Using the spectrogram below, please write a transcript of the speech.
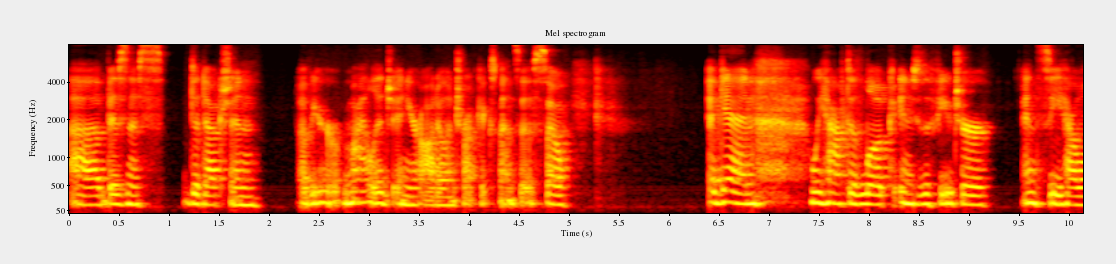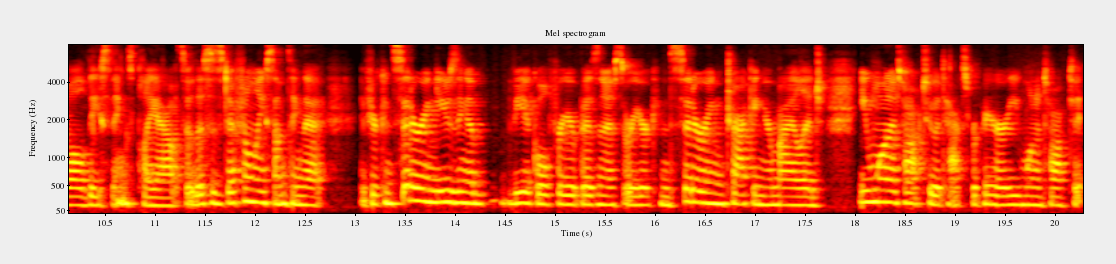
uh, business deduction of your mileage and your auto and truck expenses. So, again, we have to look into the future and see how all these things play out. So, this is definitely something that if you're considering using a vehicle for your business or you're considering tracking your mileage, you want to talk to a tax preparer. You want to talk to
